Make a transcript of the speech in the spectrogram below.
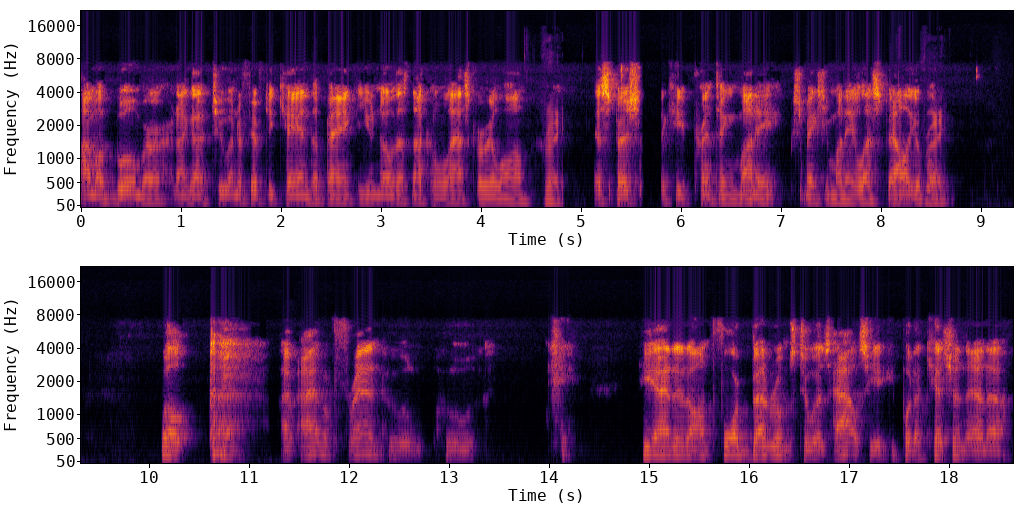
I'm a boomer and I got 250k in the bank, and you know that's not going to last very long, Right. especially if they keep printing money, which makes your money less valuable. Right. Well, I, I have a friend who who he added on four bedrooms to his house. He, he put a kitchen and a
